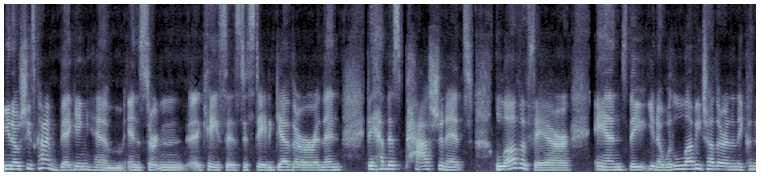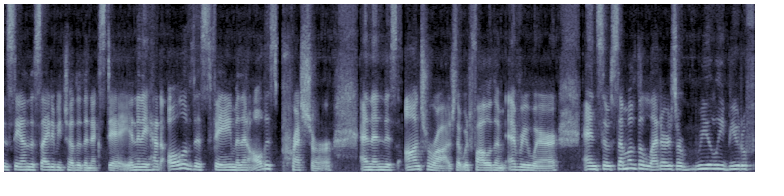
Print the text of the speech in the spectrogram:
you know, she's kind of begging him in certain uh, cases to stay together. And then they had this passionate love affair and they, you know, would love each other and then they couldn't stand the sight of each other the next day. And then they had all of this fame and then all this pressure and then this entourage that would follow them everywhere. And so some of the letters are really beautiful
